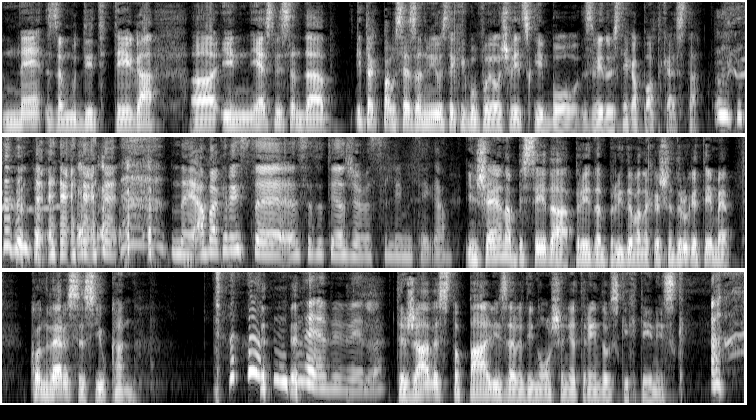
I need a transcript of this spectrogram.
ne zamuditi tega. Uh, in jaz mislim, da itak pa vse zanimivosti, ki jih bo povedal v Švedski, bo zvedel iz tega podcasta. ne, ne, ampak res se, se tudi jaz že veselim tega. In še ena beseda, preden prideva na kakšne druge teme: converses you can. ne bi vedela. Težave stopali zaradi nošenja trendovskih tenisk.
